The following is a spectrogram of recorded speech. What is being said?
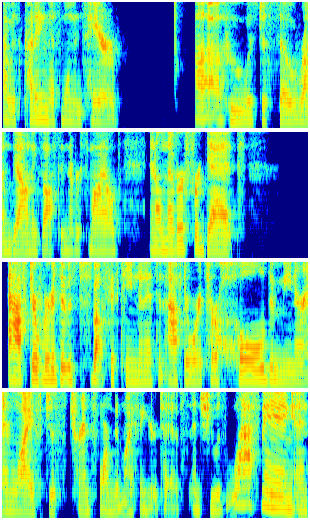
I was cutting this woman's hair uh, who was just so run down, exhausted, never smiled. And I'll never forget afterwards, it was just about 15 minutes. And afterwards, her whole demeanor and life just transformed in my fingertips. And she was laughing and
